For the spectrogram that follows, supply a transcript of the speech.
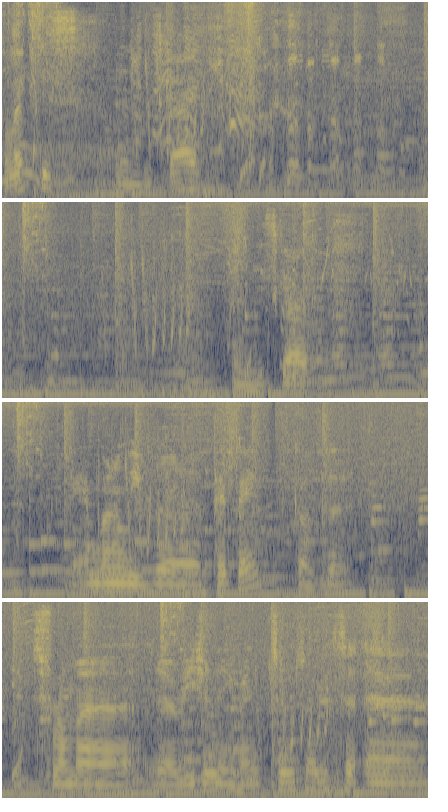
collect this and this guy and this guy okay I'm gonna leave uh, Pepe because uh, it's from uh, the region event so it's a, uh,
